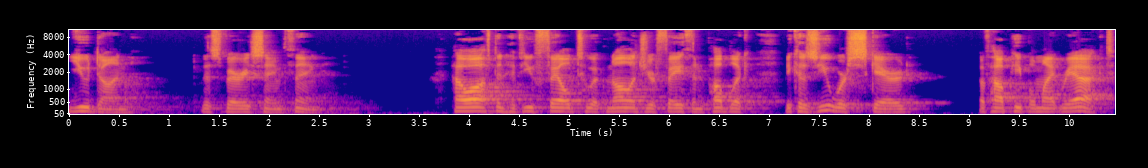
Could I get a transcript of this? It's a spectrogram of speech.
you done this very same thing? How often have you failed to acknowledge your faith in public because you were scared of how people might react?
